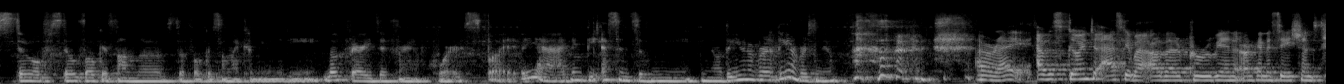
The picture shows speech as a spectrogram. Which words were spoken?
still, still focused on love, still focused on my community. Look very different, of course, but, but yeah, I think the essence of me, you know, the universe, the universe knew. All right. I was going to ask about other Peruvian organizations.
